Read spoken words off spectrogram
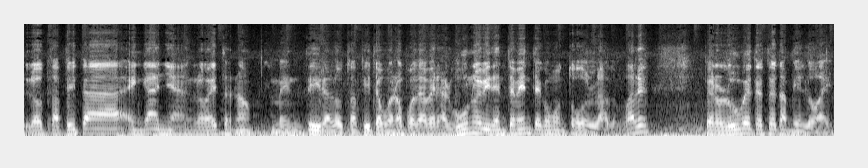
los taxistas engañan, los estos, no, mentira, los taxistas, bueno, puede haber algunos evidentemente como en todos lados, ¿vale? Pero los VTC también lo hay.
